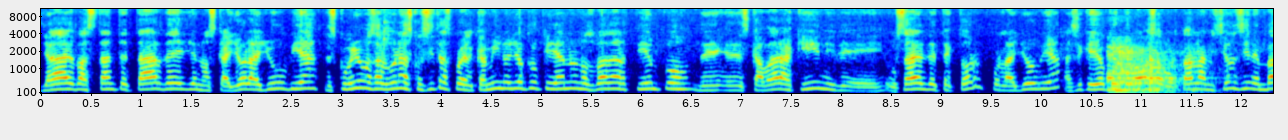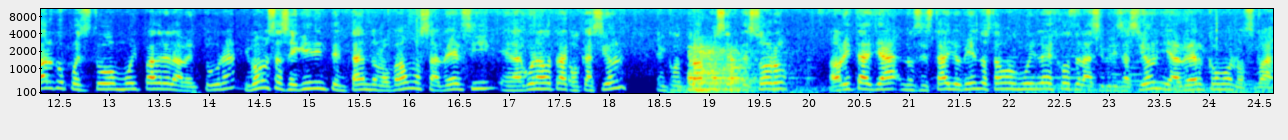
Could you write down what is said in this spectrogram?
Ya es bastante tarde, ya nos cayó la lluvia. Descubrimos algunas cositas por el camino. Yo creo que ya no nos va a dar tiempo de excavar aquí ni de usar el detector por la lluvia. Así que yo creo que vamos a abortar la misión. Sin embargo, pues estuvo muy padre la aventura y vamos a seguir intentándolo. Vamos a ver si en alguna otra ocasión encontramos el tesoro. Ahorita ya nos está lloviendo, estamos muy lejos de la civilización y a ver cómo nos va.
